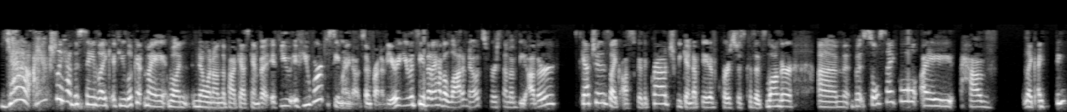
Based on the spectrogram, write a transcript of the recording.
Yeah, I actually had the same, like, if you look at my, well, no one on the podcast can, but if you, if you were to see my notes in front of you, you would see that I have a lot of notes for some of the other sketches, like Oscar the Grouch, Weekend Update, of course, just because it's longer. Um, but Soul Cycle, I have, like, I think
